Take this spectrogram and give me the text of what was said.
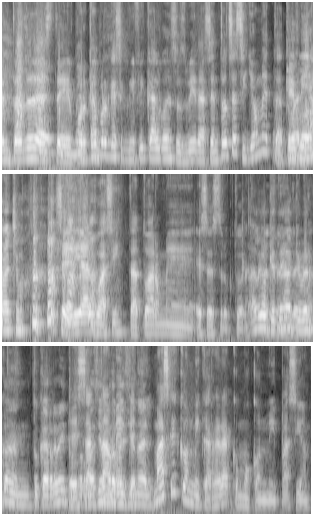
Entonces, este, ¿por qué? Porque significa algo en sus vidas. Entonces, si yo me tatuaría, sería algo así, tatuarme esa estructura. Algo al que tenga que ver cuentas. con tu carrera y tu formación Exactamente. profesional. Más que con mi carrera, como con mi pasión.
